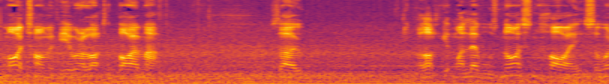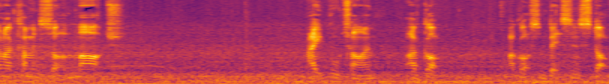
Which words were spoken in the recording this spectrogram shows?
my time of year when I like to buy them up. So I like to get my levels nice and high. So when I come into sort of March, April time, I've got I've got some bits in stock.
